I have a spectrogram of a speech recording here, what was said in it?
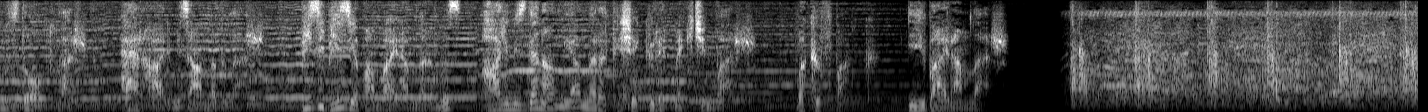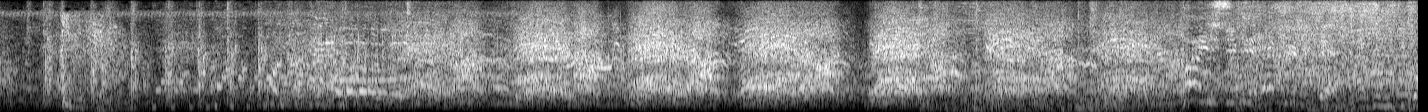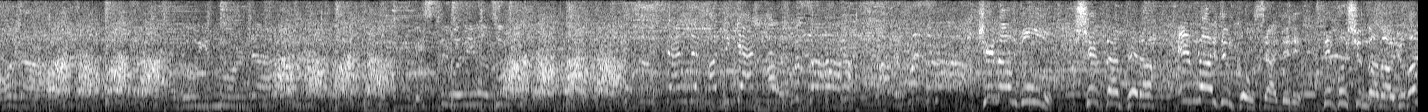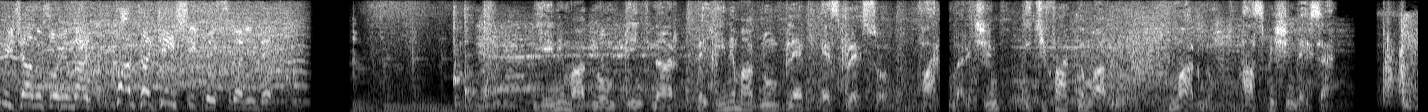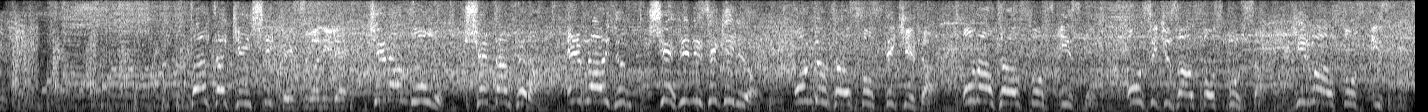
Yanımızda oldular. Her halimizi anladılar. Bizi biz yapan bayramlarımız halimizden anlayanlara teşekkür etmek için var. Vakıfbank. İyi bayramlar. Konserleri ve başından ayrılamayacağınız oyunlar Fanta Gençlik Festivali'nde. Yeni Magnum Pink Nar ve yeni Magnum Black Espresso. Farklar için iki farklı Magnum. Magnum, has peşindeysen. Gençlik Festivali ile Kenan Doğulu, Şebnem Ferah, Emre Aydın şehrinize geliyor. 14 Ağustos Tekirdağ, 16 Ağustos İzmir, 18 Ağustos Bursa, 20 Ağustos İzmit.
